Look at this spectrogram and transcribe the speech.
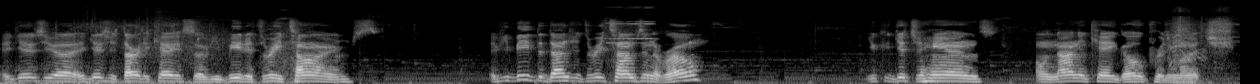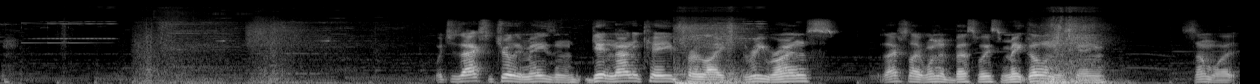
It gives you uh, it gives you 30k. So if you beat it three times, if you beat the dungeon three times in a row, you could get your hands on 90k gold pretty much. Which is actually truly amazing. Getting 90k per like three runs is actually like one of the best ways to make go in this game. Somewhat.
